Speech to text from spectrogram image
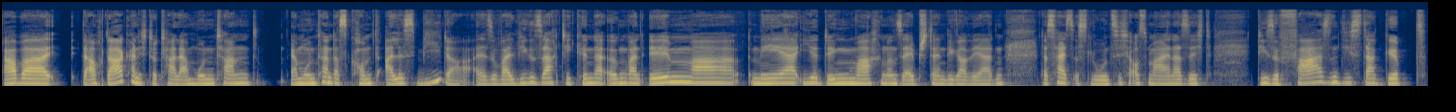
Aber auch da kann ich total ermuntern, ermuntern, das kommt alles wieder. Also, weil, wie gesagt, die Kinder irgendwann immer mehr ihr Ding machen und selbstständiger werden. Das heißt, es lohnt sich aus meiner Sicht, diese Phasen, die es da gibt,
